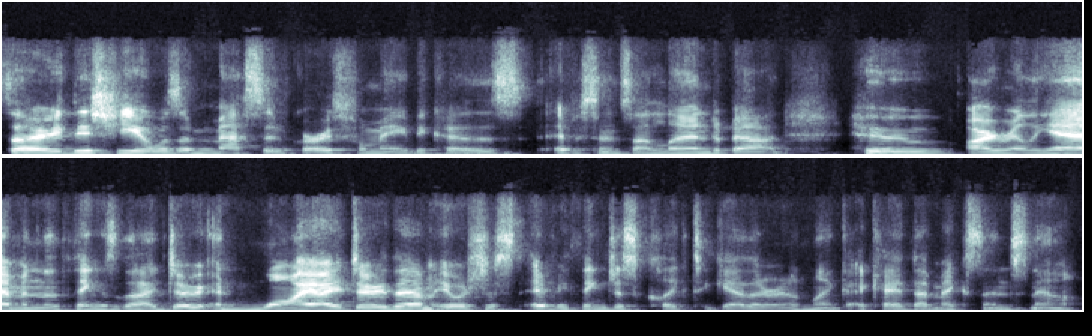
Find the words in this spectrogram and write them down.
So this year was a massive growth for me because ever since I learned about who I really am and the things that I do and why I do them, it was just everything just clicked together. And I'm like, okay, that makes sense now.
